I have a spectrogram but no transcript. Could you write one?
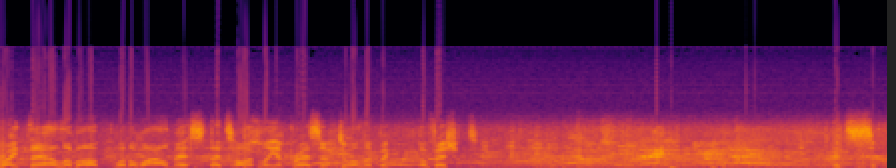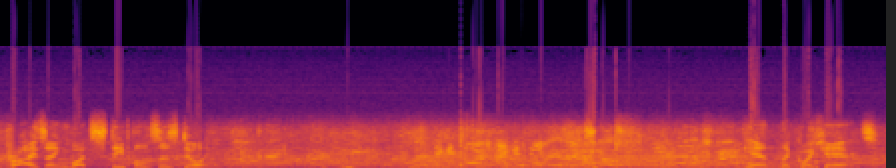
Right there, Lvov with a wild miss. That's hardly impressive to Olympic officials. It's surprising what Steeples is doing. Again, the quick hands.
